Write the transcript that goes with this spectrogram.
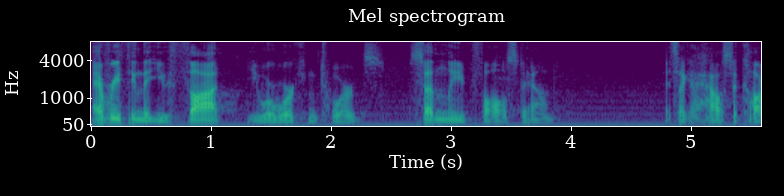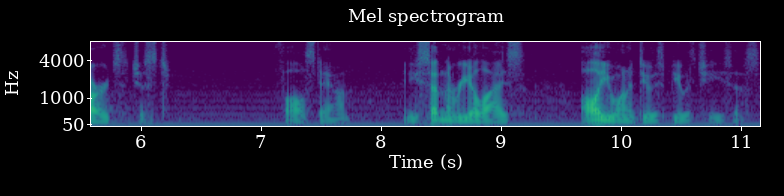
Everything that you thought you were working towards suddenly falls down. It's like a house of cards that just falls down. And you suddenly realize all you want to do is be with Jesus.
